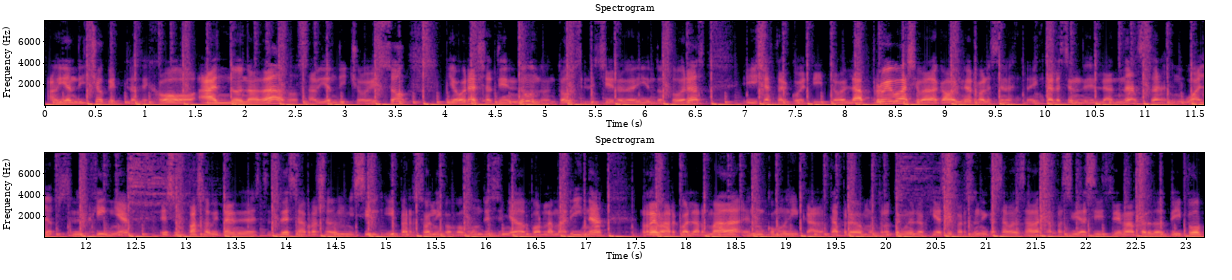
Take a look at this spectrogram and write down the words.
Habían dicho que los dejó anonadados, habían dicho eso, y ahora ya tienen uno. Entonces le hicieron ahí en dos horas y ya está el cohetito. La prueba, llevada a cabo el miércoles en la instalación de la NASA en Wallops, Virginia, es un paso vital en el desarrollo de un misil hipersónico común diseñado por la Marina, remarcó la Armada en un comunicado. Esta prueba mostró tecnologías hipersónicas avanzadas, capacidades y sistema prototipo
